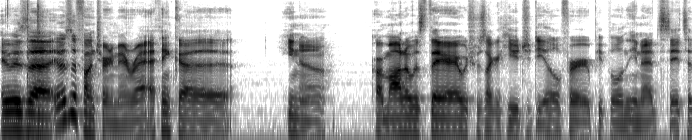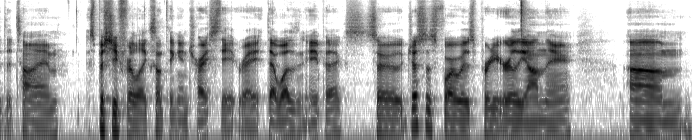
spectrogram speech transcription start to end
it was a it was a fun tournament, right? I think uh, you know, Armada was there, which was like a huge deal for people in the United States at the time, especially for like something in Tri-State, right? That wasn't Apex. So Justice Four was pretty early on there. Um,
